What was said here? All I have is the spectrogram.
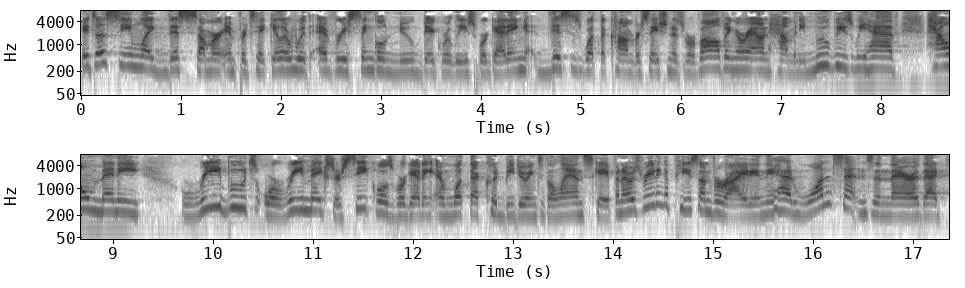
it does seem like this summer in particular, with every single new big release we're getting, this is what the conversation is revolving around. How many movies we have, how many reboots or remakes or sequels we're getting and what that could be doing to the landscape. And I was reading a piece on Variety and they had one sentence in there that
